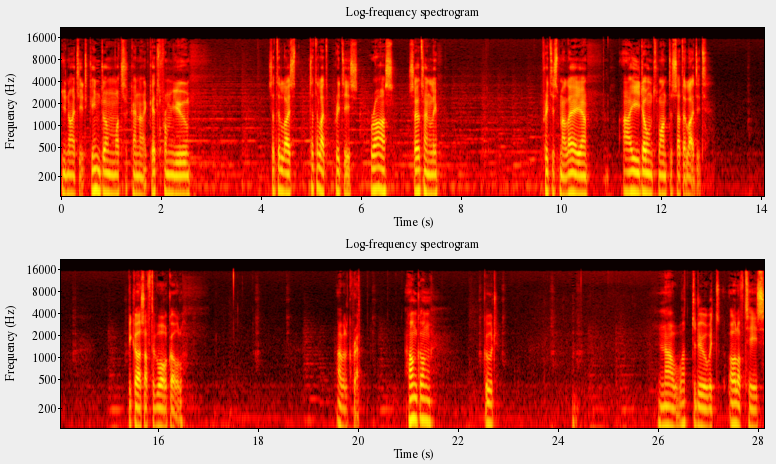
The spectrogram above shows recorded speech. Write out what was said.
United Kingdom, what can I get from you? Satellite, satellite British Raj, certainly. British Malaya, I don't want to satellite it. Because of the war goal. I will grab Hong Kong. Good. Now, what to do with all of these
